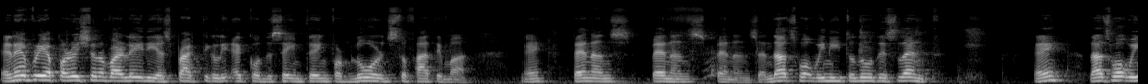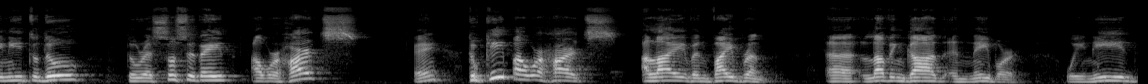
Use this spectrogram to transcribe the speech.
And every apparition of Our Lady has practically echoed the same thing from Lourdes to Fatima. Okay? Penance, penance, penance. And that's what we need to do this Lent. Okay? That's what we need to do to resuscitate our hearts. Okay? To keep our hearts alive and vibrant, uh, loving God and neighbor. We need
